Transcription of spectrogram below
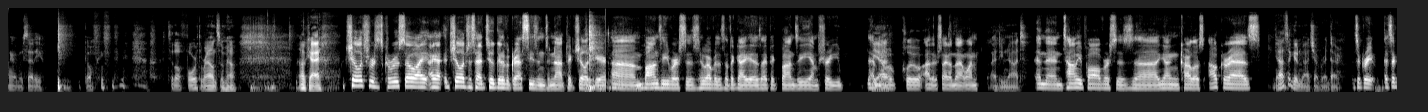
I got Musetti going to the fourth round somehow. Okay. Cilic versus Caruso. I, I Cilic has had too good of a grass season to not pick Cilic here. Um, Bonzi versus whoever this other guy is. I picked Bonzi. I'm sure you have Yeah. no clue either side on that one. I do not. And then Tommy Paul versus uh, young Carlos Alcaraz. Yeah, that's a good matchup right there. It's a great. It's a.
